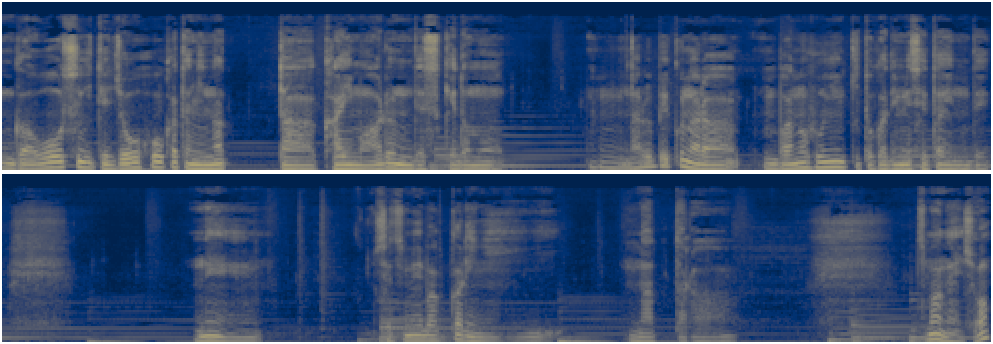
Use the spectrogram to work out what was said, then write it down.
が多すぎて情報過多になった回もあるんですけども、うん、なるべくなら場の雰囲気とかで見せたいので、ねえ、説明ばっかりになったら、つまんないでしょ？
